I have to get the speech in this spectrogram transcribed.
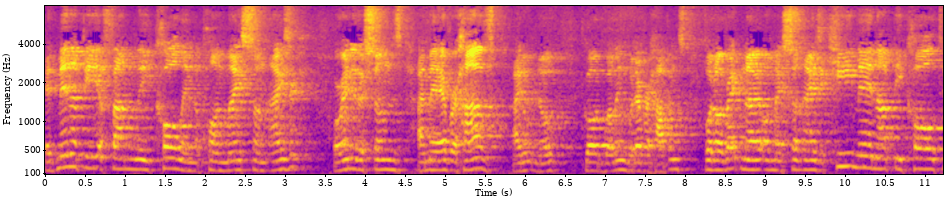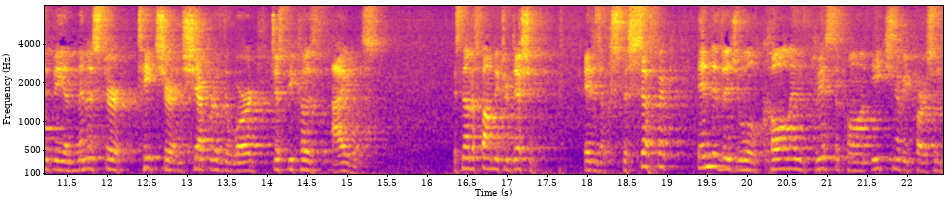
It may not be a family calling upon my son Isaac or any other sons I may ever have. I don't know. God willing, whatever happens. But right now, on my son Isaac, he may not be called to be a minister, teacher, and shepherd of the word just because I was. It's not a family tradition, it is a specific individual calling placed upon each and every person,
